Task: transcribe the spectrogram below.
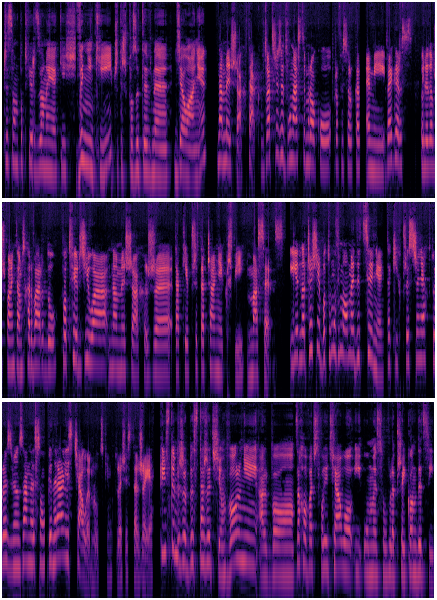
Czy są potwierdzone jakieś wyniki, czy też pozytywne działanie? Na myszach, tak. W 2012 roku profesorka Emi Wegers, o ile dobrze pamiętam, z Harvardu, potwierdziła na myszach, że takie przytaczanie krwi ma sens. I jednocześnie, bo tu mówimy o medycynie, takich przestrzeniach, które związane są generalnie z ciałem ludzkim, które się starzeje. Czyli z tym, żeby starzeć się wolniej albo zachować swoje ciało i umysł w lepszej kondycji,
